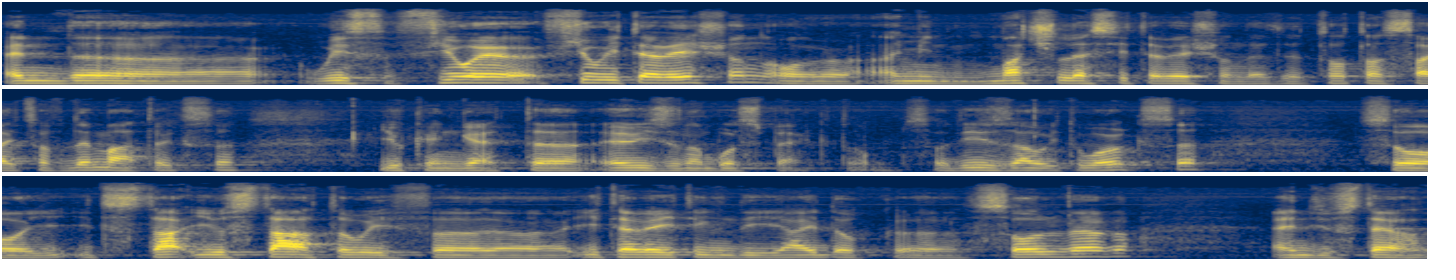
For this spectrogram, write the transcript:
And uh, with fewer, few iteration, or I mean much less iteration than the total size of the matrix, uh, you can get uh, a reasonable spectrum. So this is how it works. So it start, you start with uh, iterating the Haydock uh, solver, and you start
